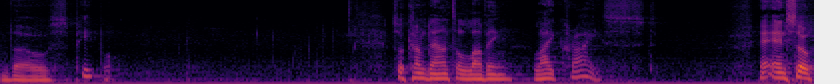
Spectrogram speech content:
those people. So come down to loving like Christ. And so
